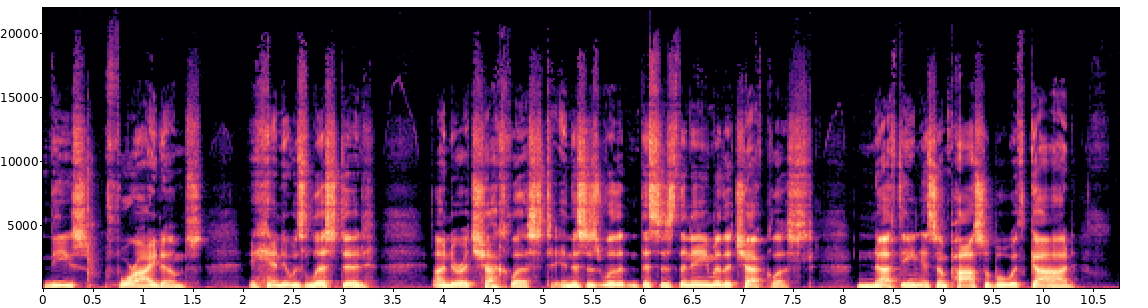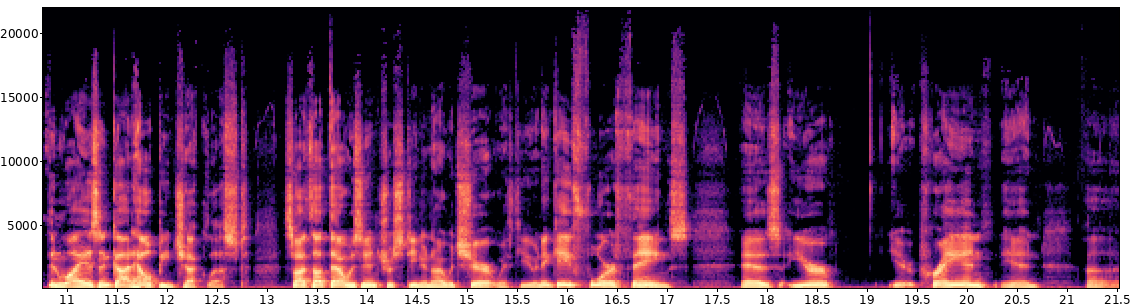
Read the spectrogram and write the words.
these four items, and it was listed under a checklist. And this is what this is the name of the checklist. Nothing is impossible with God. Then why isn't God helping? Checklist. So I thought that was interesting and I would share it with you. And it gave four things as you're, you're praying and uh,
